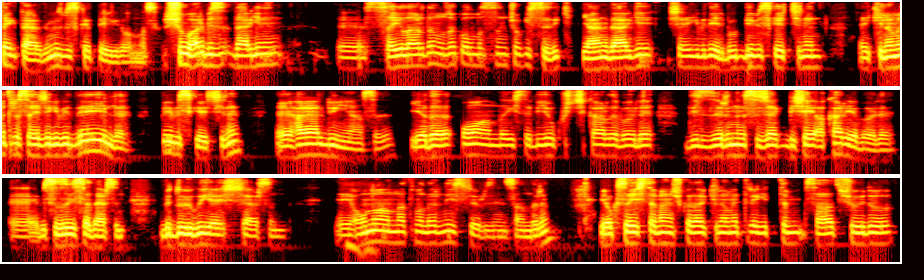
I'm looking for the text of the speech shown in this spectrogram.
Tek derdimiz bisikletle ilgili olması. Şu var, biz derginin e, sayılardan uzak olmasını çok istedik. Yani dergi şey gibi değil, bu bir bisikletçinin e, kilometre sayıcı gibi değil de bir bisikletçinin e, hayal dünyası ya da o anda işte bir yokuş çıkar da böyle dizlerine sıcak bir şey akar ya böyle e, bir sızı hissedersin bir duygu yaşarsın e, onu anlatmalarını istiyoruz insanların yoksa işte ben şu kadar kilometre gittim saat şuydu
